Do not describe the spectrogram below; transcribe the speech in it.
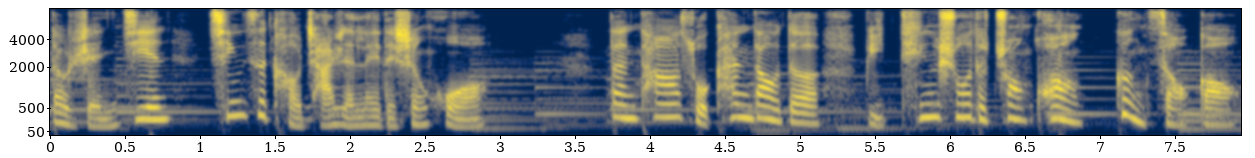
到人间亲自考察人类的生活。但他所看到的比听说的状况更糟糕。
